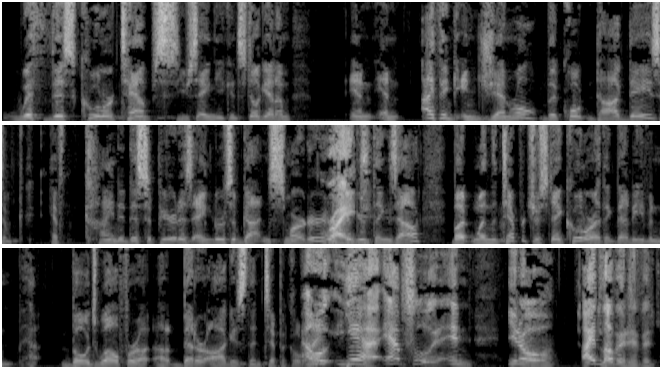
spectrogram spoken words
with this cooler temps, you're saying you can still get them, and and I think in general the quote dog days have have kind of disappeared as anglers have gotten smarter and Right. figured things out. But when the temperatures stay cooler, I think that even bodes well for a, a better August than typical. Right? Oh yeah, absolutely. And you know, I'd love it if it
